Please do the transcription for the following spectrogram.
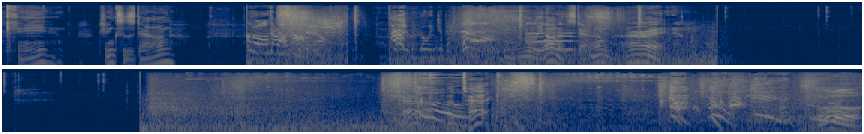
Okay. Jinx is down. Oh, Leliana's down. Alright. Attack! Attack! Ooh.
